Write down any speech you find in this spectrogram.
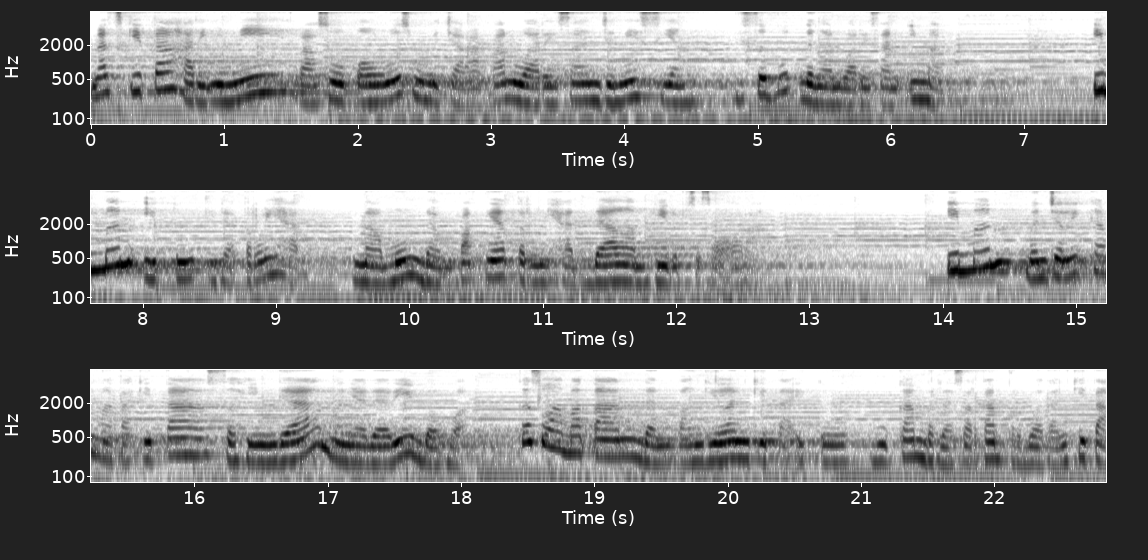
Nats kita hari ini, Rasul Paulus membicarakan warisan jenis yang disebut dengan warisan iman. Iman itu tidak terlihat, namun dampaknya terlihat dalam hidup seseorang. Iman mencelikkan mata kita sehingga menyadari bahwa keselamatan dan panggilan kita itu bukan berdasarkan perbuatan kita,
